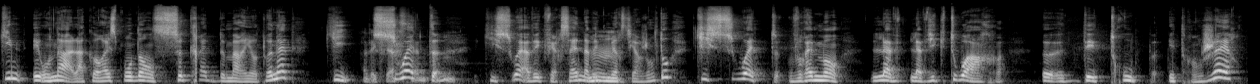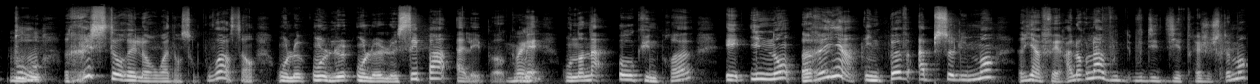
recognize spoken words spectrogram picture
qu'il. Et on a la correspondance secrète de Marie-Antoinette qui Avec souhaite Fersen. qui souhaite, avec Fersen, avec Mm. Mercier Argenteau, qui souhaite vraiment la, la victoire euh, des troupes étrangères pour Mhm. restaurer le roi dans son pouvoir. Ça, on le, on le, on le, le sait pas à l'époque, Oui. mais on n'en a aucune preuve et ils n'ont rien. Ils ne peuvent absolument rien faire. Alors là, vous, vous disiez très justement,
